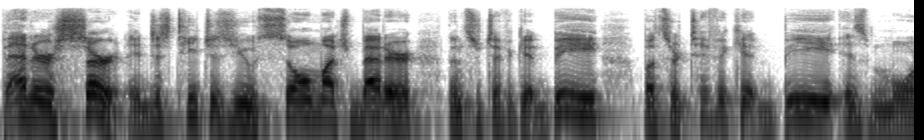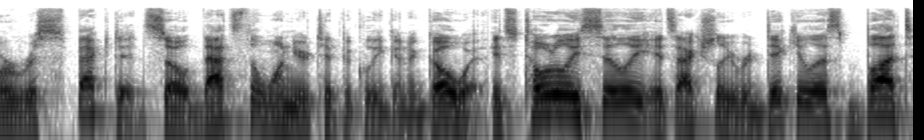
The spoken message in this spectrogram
better cert. It just teaches you so much better than certificate B, but certificate B is more respected. So that's the one you're typically gonna go with. It's totally silly, it's actually ridiculous, but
